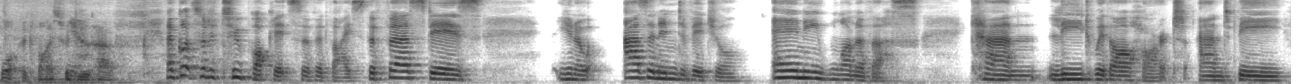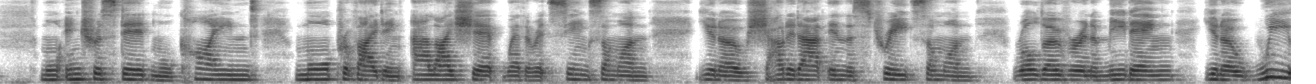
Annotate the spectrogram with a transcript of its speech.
what advice would yeah. you have? I've got sort of two pockets of advice. The first is you know, as an individual, any one of us can lead with our heart and be more interested, more kind, more providing allyship, whether it's seeing someone, you know, shouted at in the street, someone rolled over in a meeting. You know, we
